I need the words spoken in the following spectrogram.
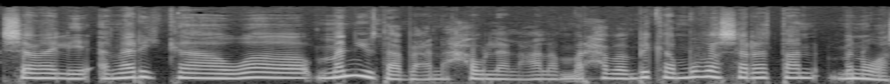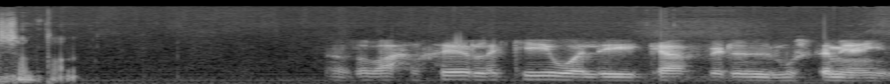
شمال أمريكا ومن يتابعنا حول العالم. مرحبا بك مباشرة من واشنطن. صباح الخير لك ولكافة المستمعين.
